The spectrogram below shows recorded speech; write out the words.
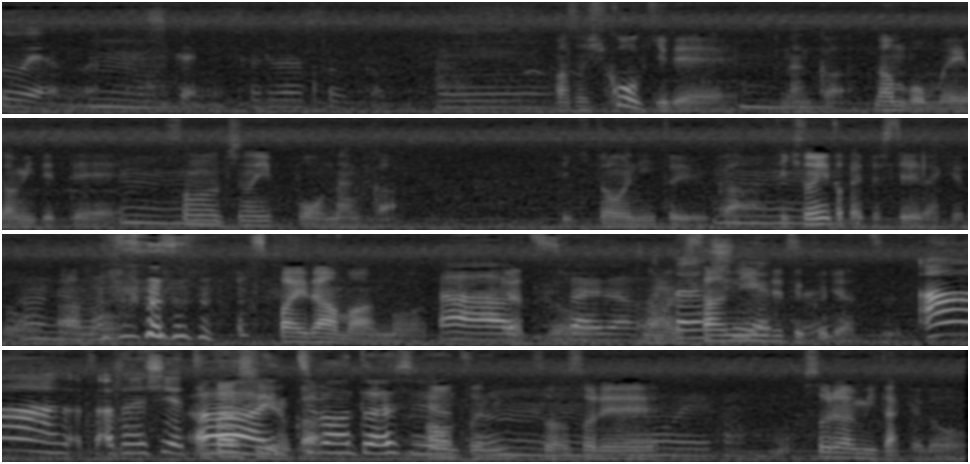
そうやんな、うん。確かに。それはそうかも。へえあと飛行機でうん。なんか何本も映画見てて、うん。そのうちの1本なんか適当にというか、うん。適当にとか言って失礼だけど、うん。あのスパイダーマンの やつをスパイダーマン。なんか3人出てくるやつ。ああ新しいやつ。新しいのか。一番新しいやつ。本当に？んん。そうそれそれは見たけど、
